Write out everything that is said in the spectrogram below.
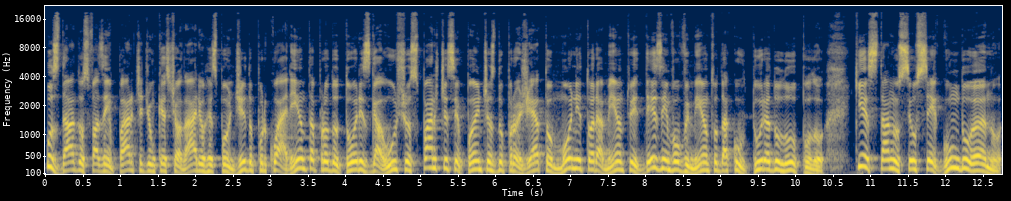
Os dados fazem parte de um questionário respondido por 40 produtores gaúchos participantes do projeto Monitoramento e Desenvolvimento da Cultura do Lúpulo que está no seu segundo ano.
